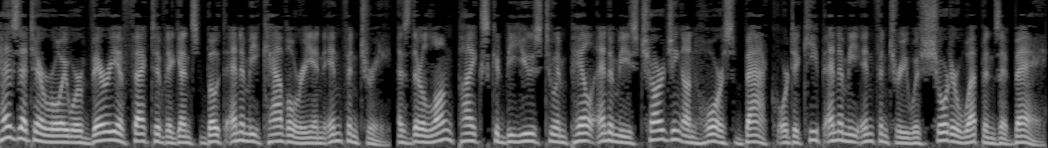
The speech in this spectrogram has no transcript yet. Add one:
Pezhetairoi were very effective against both enemy cavalry and infantry, as their long pikes could be used to impale enemies charging on horse back or to keep enemy infantry with shorter weapons at bay.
